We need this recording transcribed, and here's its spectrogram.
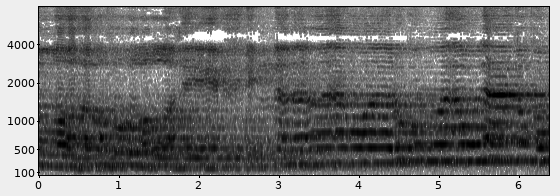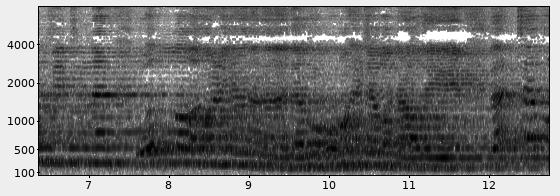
الله غفور رحيم. إنما أموالكم وأولادكم فتنة. والله عنده أجر عظيم. فاتقوا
